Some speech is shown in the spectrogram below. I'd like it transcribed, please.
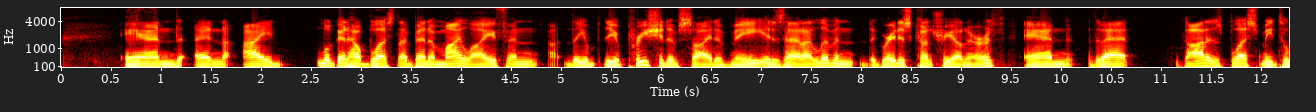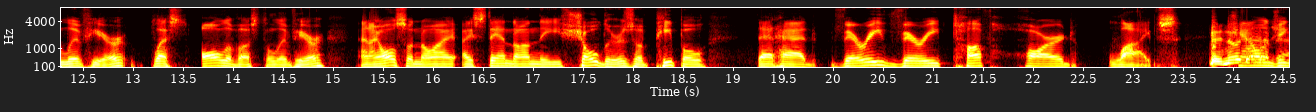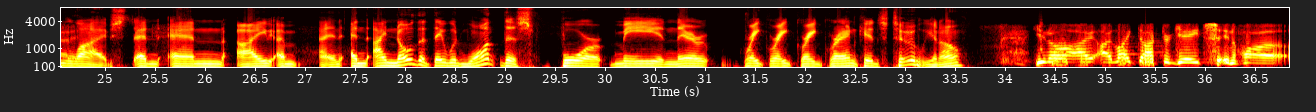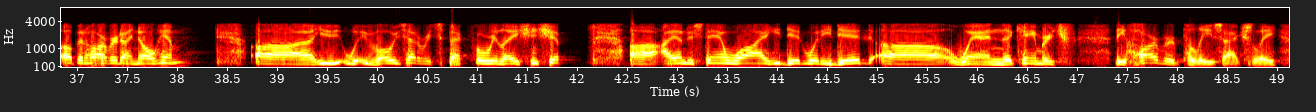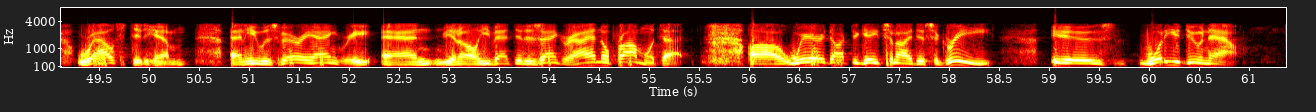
And and I look at how blessed I've been in my life, and the the appreciative side of me is that I live in the greatest country on earth, and that God has blessed me to live here, blessed all of us to live here, and I also know I, I stand on the shoulders of people that had very very tough, hard lives. No challenging lives, and and I am and, and I know that they would want this for me and their great great great grandkids too. You know. You know, I, I like Dr. Gates in up at Harvard. I know him. Uh, he, we've always had a respectful relationship. Uh, I understand why he did what he did uh, when the Cambridge, the Harvard police actually rousted him, and he was very angry, and you know he vented his anger. I had no problem with that. Uh, where Dr. Gates and I disagree is what do you do now?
